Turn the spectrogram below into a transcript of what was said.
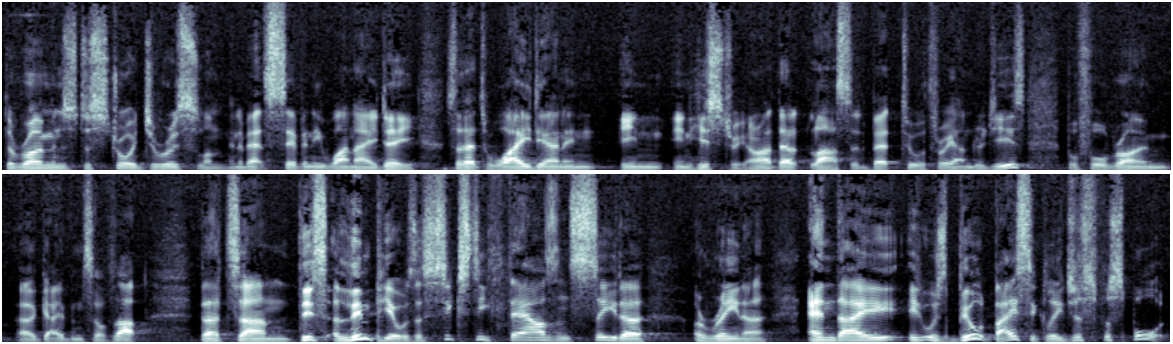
the Romans destroyed Jerusalem in about 71 AD. So that's way down in, in, in history, all right? That lasted about two or three hundred years before Rome uh, gave themselves up. But um, this Olympia was a 60,000 seater arena and they, it was built basically just for sport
